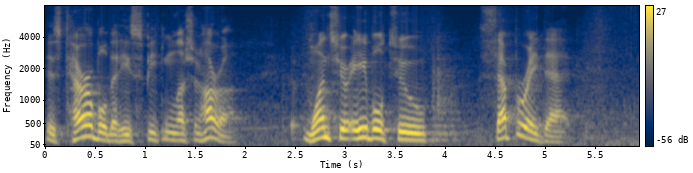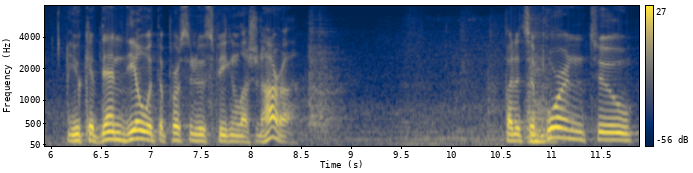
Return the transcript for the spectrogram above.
is terrible that he's speaking Lashon Hara. Once you're able to separate that, you could then deal with the person who's speaking Lashon Hara. But it's mm-hmm. important to,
